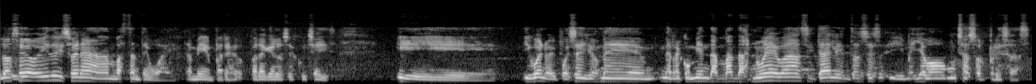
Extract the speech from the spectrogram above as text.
Los he oído y suenan bastante guay también para, para que los escuchéis. Y, y bueno, y pues ellos me, me recomiendan bandas nuevas y tal, y entonces y me he llevado muchas sorpresas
